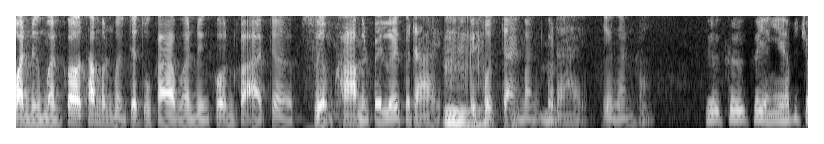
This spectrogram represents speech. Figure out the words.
วันหนึ่งมันก็ถ้ามันเหมือนจตุคามวันหนึ่งคนก็อาจจะเสื่อมค่ามันไปเลยก็ได้อืมไม่สนใจมันก็ได้อย่างนั้นปะคือคือคืออย่างนี้ครับพี่โจ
